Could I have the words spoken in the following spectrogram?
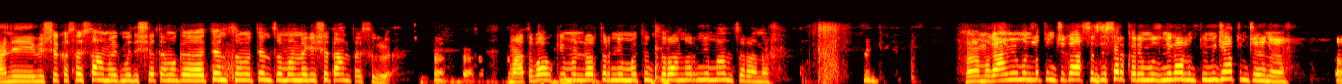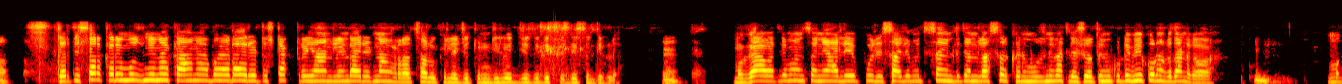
आणि विषय कसा आहे सामायिकमध्ये शेत आहे मग त्यांचं त्यांचं म्हणणं आहे की शेत आमचं आहे सगळं. हा, हा. मग आता भावकी म्हणल्यावर तर निम्म त्यांचं राहणार निम्म आमचं राहणार. हम्म. हा मग आम्ही म्हणलं तुमची काय असेल ती सरकारी मोजणी घालून तुम्ही घ्या तुमच्या ह्यानं हा. तर ती सरकारी मोजणी नाही काय नाही बघा डायरेक्ट ट्रॅक्टर आणले डायरेक्ट नांगराला चालू केले जिथून जिथं दिसेल दिसेल तिकडे हम्म. मग गावातल्या माणसाने आले पोलीस आले मग ते सांगितलं त्यांना सरकारी मोजणी घातल्याशिवाय तुम्ही कुठे बी करू नका दांडगावा हम्म. मग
